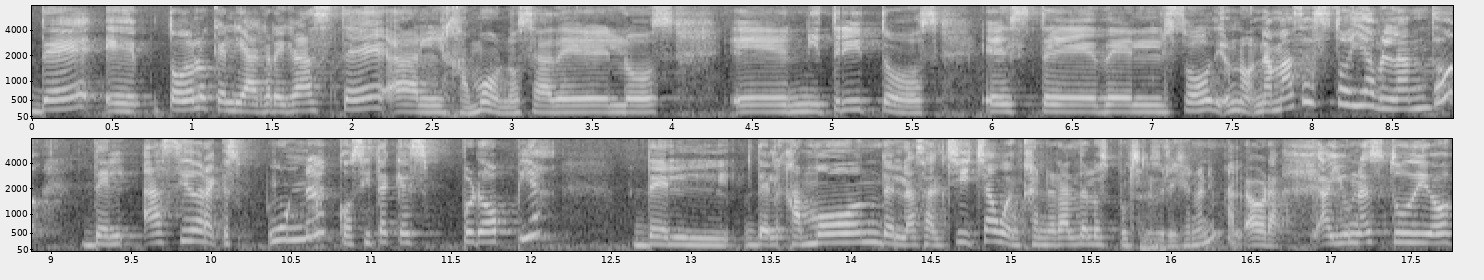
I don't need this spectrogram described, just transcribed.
de eh, todo lo que le agregaste al jamón, o sea, de los eh, nitritos, este, del sodio. No, nada más estoy hablando del ácido, que es una cosita que es propia del, jamón, de la salchicha o en general de los productos de origen animal. Ahora, hay un estudio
